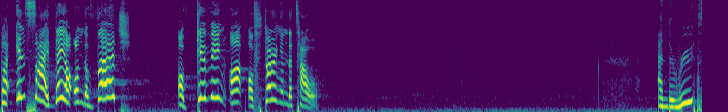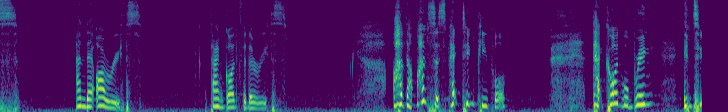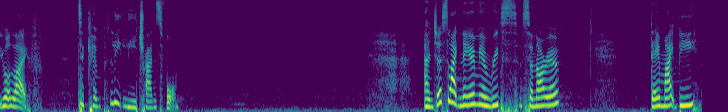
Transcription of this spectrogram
But inside, they are on the verge of giving up, of throwing in the towel. And the Ruths, and there are Ruths. Thank God for the Ruths. Are the unsuspecting people that God will bring into your life to completely transform. And just like Naomi and Ruth's scenario, they might be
